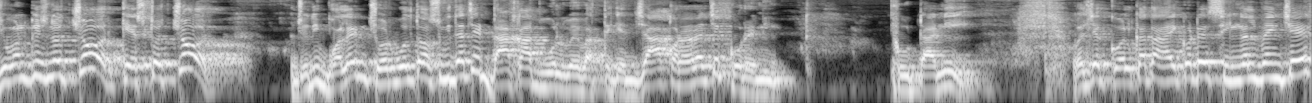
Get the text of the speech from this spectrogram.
জীবনকৃষ্ণ চোর কেষ্ট চোর যদি বলেন চোর বলতে অসুবিধা আছে, ডাকাত বলব এবার থেকে। যা করার আছে করে নিন। ফুটানি। বলছে, কলকাতা হাইকোর্টের সিঙ্গেল বেঞ্চের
